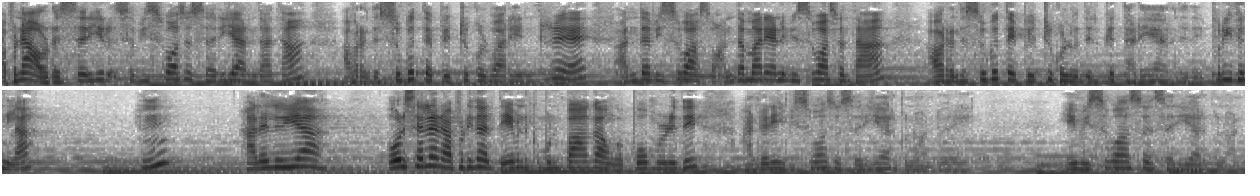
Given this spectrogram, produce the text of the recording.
அப்படின்னா அவரோட சரி விசுவாசம் சரியா இருந்தா தான் அவர் அந்த சுகத்தை பெற்றுக்கொள்வார் என்ற அந்த விசுவாசம் அந்த மாதிரியான விசுவாசம் தான் அவர் அந்த சுகத்தை பெற்றுக்கொள்வதற்கு தடையா இருந்தது. புரியுதுங்களா? ம்? ஹalleluya. ஒரு சிலர் அப்படிதான் தேவனுக்கு முன்பாக அவங்க போகும்பொழுது ஆண்டவரே விசுவாசம் சரியா இருக்கணும் ஆண்டவரே. என் விசுவாசம் சரியா இருக்கணும்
